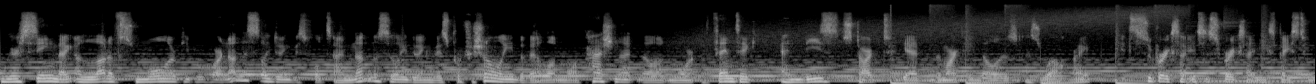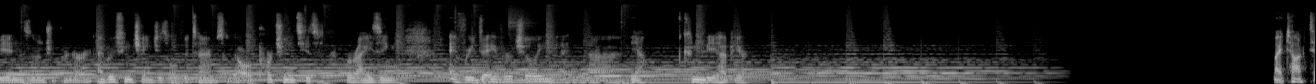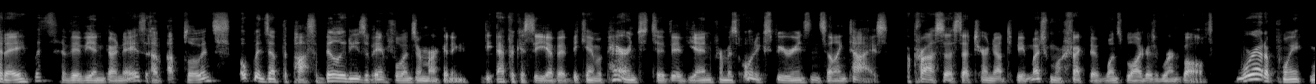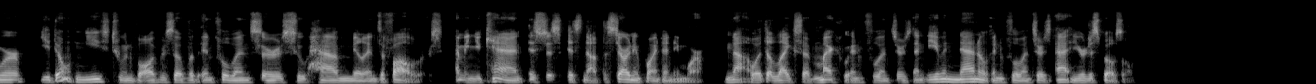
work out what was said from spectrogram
we're seeing like a lot of smaller people who are not necessarily doing this full time, not necessarily doing this professionally, but they're a lot more passionate, a lot more authentic, and these start to get the marketing dollars as well, right? It's super exciting. It's a super exciting space to be in as an entrepreneur. Everything changes all the time, so there are opportunities rising every day virtually, and uh, yeah, couldn't be happier. My talk today with Vivian Garnez of Upfluence opens up the possibilities of influencer marketing. The efficacy of it became apparent to Vivian from his own experience in selling ties, a process that turned out to be much more effective once bloggers were involved. We're at a point where you don't need to involve yourself with influencers who have millions of followers. I mean, you can, it's just, it's not the starting point anymore. Not with the likes of micro influencers and even nano influencers at your disposal.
